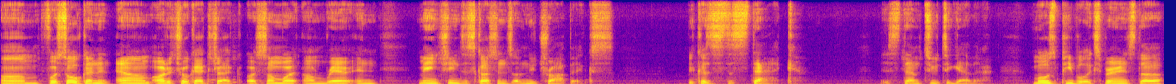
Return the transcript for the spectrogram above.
um, forskolin um, artichoke extract are somewhat um, rare in mainstream discussions of nootropics because it's the stack. It's them two together. Most people experience the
